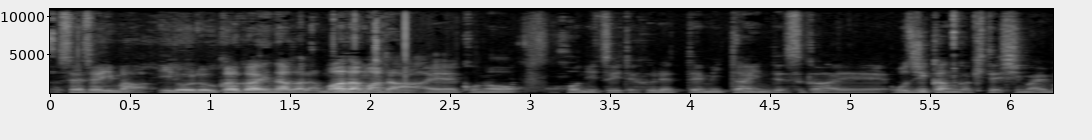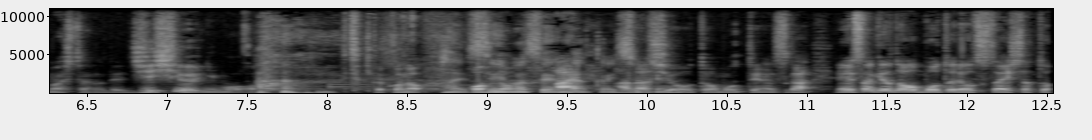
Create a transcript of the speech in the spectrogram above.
先生、今、いろいろ伺いながら、まだまだ、えーこの本について触れてみたいんですが、えーお時間が来てしまいましたので、次週にも、ちょっとこのはい本の、すいはい話をと思っているんですが、えー先ほど冒頭でお伝えした通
